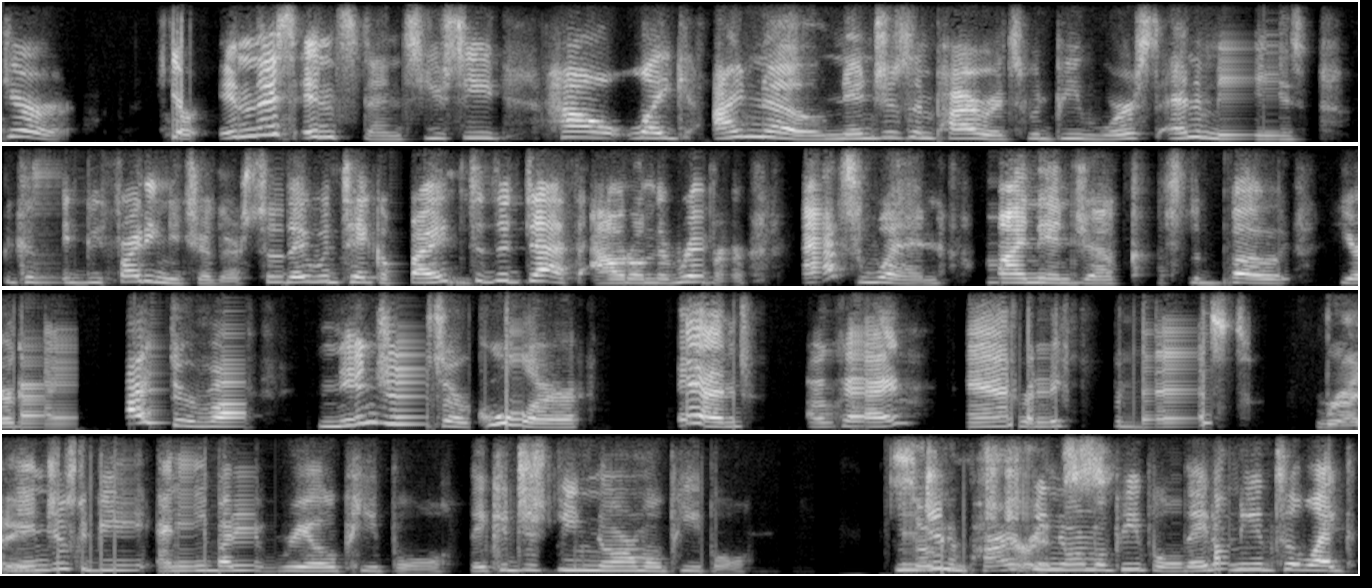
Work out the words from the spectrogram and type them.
Here, here. In this instance, you see how, like, I know ninjas and pirates would be worst enemies because they'd be fighting each other. So they would take a fight to the death out on the river. That's when my ninja cuts the boat. Your guy, I survive. Ninjas are cooler, and okay, and ready for this. Ready. Ninjas could be anybody, real people. They could just be normal people. so Ninjas can could just be normal people. They don't need to like.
